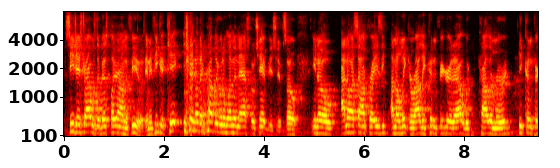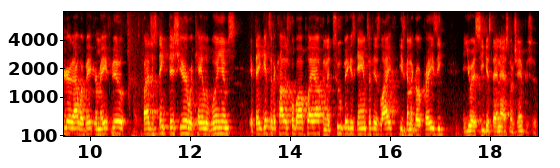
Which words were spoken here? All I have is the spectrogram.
CJ Stroud was the best player on the field. And if he could kick, you know, they probably would have won the national championship. So, you know, I know I sound crazy. I know Lincoln Riley couldn't figure it out with Kyler Murray. He couldn't figure it out with Baker Mayfield. But I just think this year with Caleb Williams, if they get to the college football playoff in the two biggest games of his life, he's going to go crazy and USC gets that national championship.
